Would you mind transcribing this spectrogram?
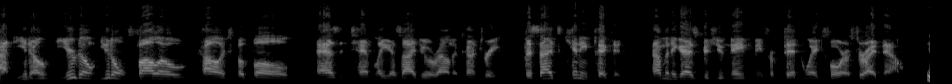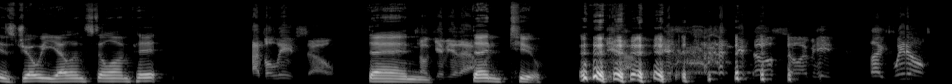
Uh, you know, you don't you don't follow college football as intently as I do around the country. Besides Kenny Pickett, how many guys could you name me from Pitt and Wake Forest right now? Is Joey Yellen still on Pitt? I believe so. Then I'll give you that. Then one. two. yeah. you know, so I mean, like we don't.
